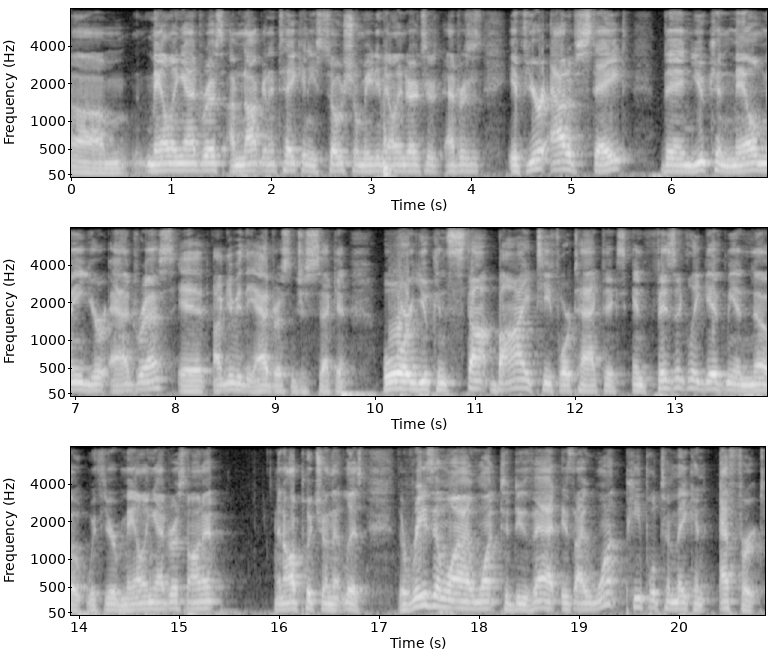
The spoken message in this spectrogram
um, mailing address. I'm not going to take any social media mailing addresses. If you're out of state, then you can mail me your address. It, I'll give you the address in just a second. Or you can stop by T4 Tactics and physically give me a note with your mailing address on it and I'll put you on that list. The reason why I want to do that is I want people to make an effort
